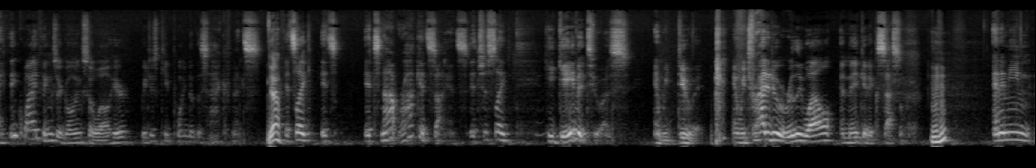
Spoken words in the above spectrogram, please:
I think why things are going so well here, we just keep pointing to the sacraments. Yeah. It's like, it's it's not rocket science. It's just like he gave it to us and we do it. And we try to do it really well and make it accessible. Mhm. And I mean,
